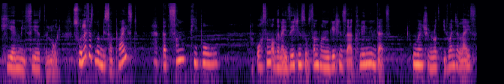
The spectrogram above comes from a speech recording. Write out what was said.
hear me, says the Lord. So let us not be surprised that some people or some organizations or some congregations are claiming that women should not evangelize,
